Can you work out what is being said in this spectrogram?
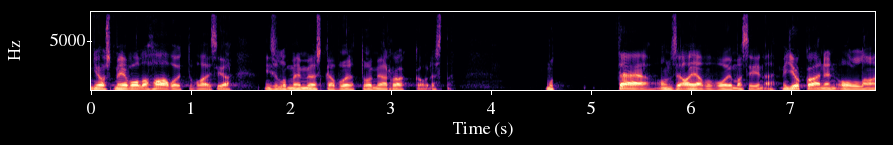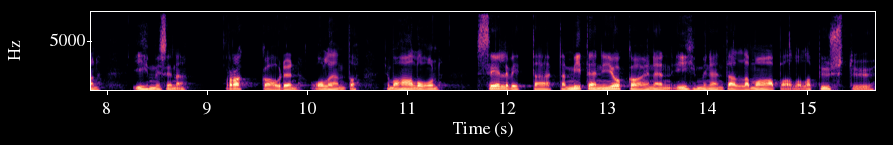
Jos me ei voi olla haavoittuvaisia, niin silloin me ei myöskään voida toimia rakkaudesta. Mutta tämä on se ajava voima siinä. Me jokainen ollaan ihmisinä rakkauden olento, ja mä haluan selvittää, että miten jokainen ihminen tällä maapallolla pystyy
